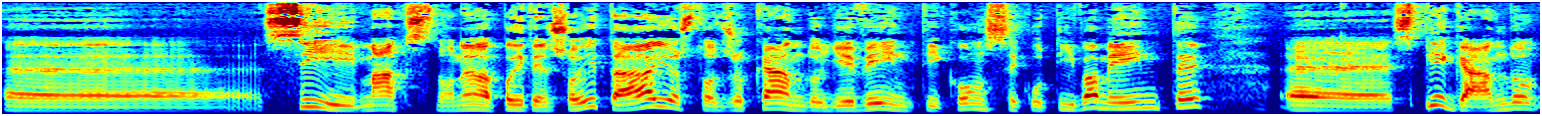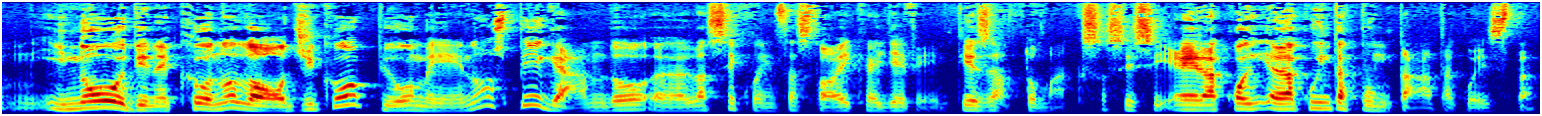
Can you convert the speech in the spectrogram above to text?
eh, sì, Max non è una partita in solitario, sto giocando gli eventi consecutivamente, eh, spiegando in ordine cronologico, più o meno, spiegando eh, la sequenza storica degli eventi. Esatto, Max, sì, sì, è la, è la quinta puntata questa.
